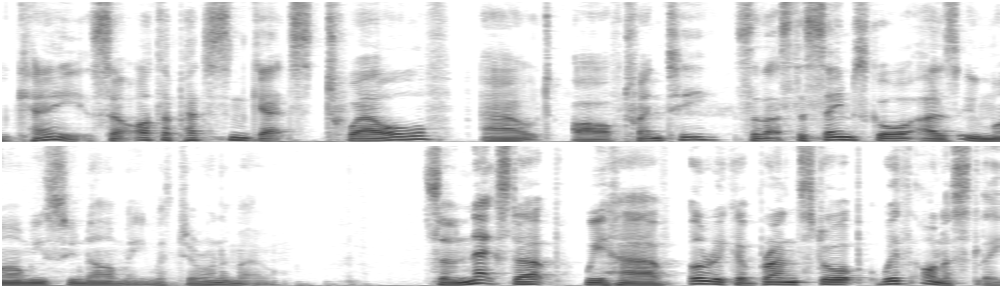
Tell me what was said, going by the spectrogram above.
Okay, so Atle Pettersen gets 12 out of 20. So that's the same score as Umami Tsunami with Geronimo. So next up, we have Ulrikke Brandstorp with Honestly.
